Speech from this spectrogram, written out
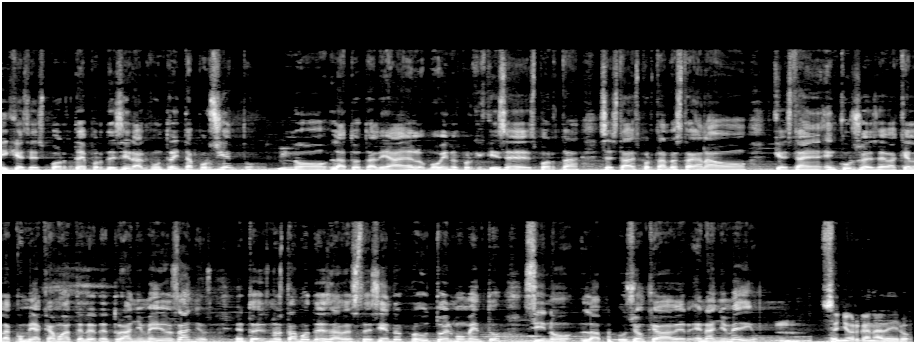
y que se exporte, por decir algo, un 30%, no la totalidad de los bovinos, porque aquí se exporta, se está exportando hasta ganado que está en, en curso de ceba, que es la comida que vamos a tener dentro de año y medio, dos años. Entonces no estamos desabasteciendo el producto del momento, sino la producción que va a haber en año y medio. Señor ganadero,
